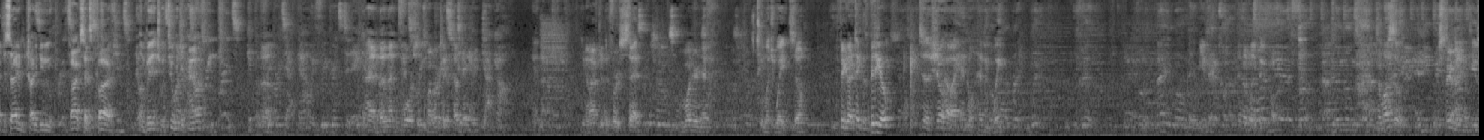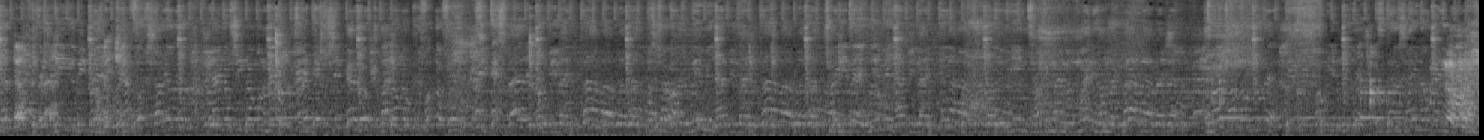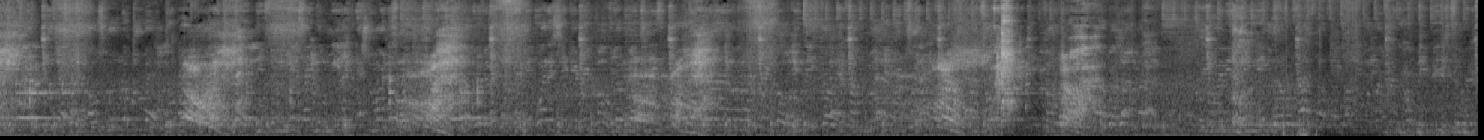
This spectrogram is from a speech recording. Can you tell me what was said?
I decided to try to do five sets of five on bench with 200 pounds. Uh, I hadn't done that before since my rotator cuff injury. And, uh, you know, after the first set, I'm wondering if it's too much weight. So I figured I'd take this video to show how I handle heavy weight. Also, experimenting with using a belt for the first time. Oh, man,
